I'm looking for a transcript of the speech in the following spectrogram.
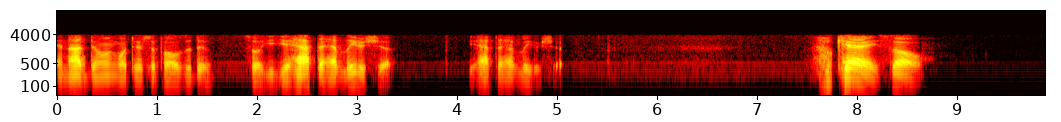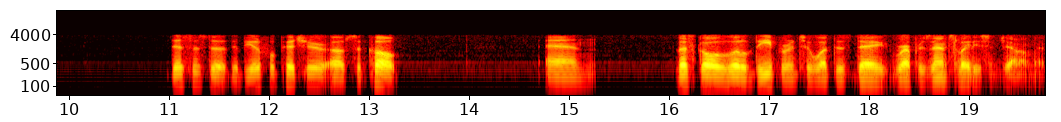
and not doing what they're supposed to do. So you, you have to have leadership. You have to have leadership. Okay, so this is the, the beautiful picture of Sukkot and let's go a little deeper into what this day represents, ladies and gentlemen.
